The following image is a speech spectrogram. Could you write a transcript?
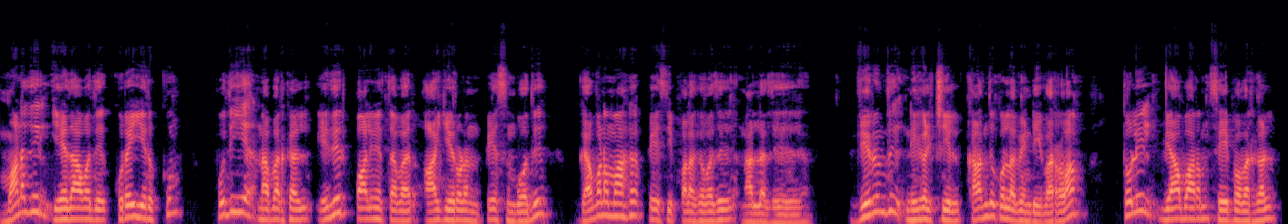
மனதில் ஏதாவது குறை இருக்கும் புதிய நபர்கள் எதிர்பாலினத்தவர் ஆகியோருடன் பேசும்போது கவனமாக பேசி பழகுவது நல்லது. விருந்து நிகழ்ச்சியில் கலந்து கொள்ள வேண்டி வரலாம். தொழில் வியாபாரம் செய்பவர்கள்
